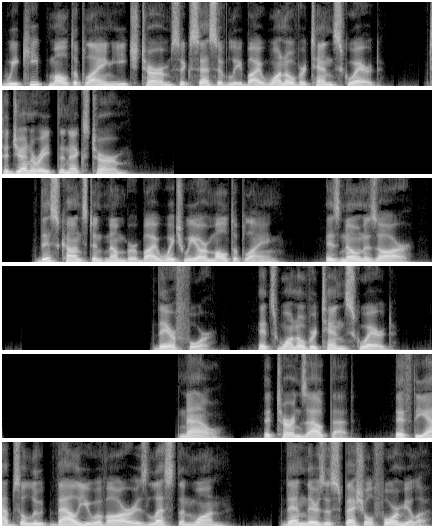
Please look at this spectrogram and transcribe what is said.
we keep multiplying each term successively by 1 over 10 squared to generate the next term. This constant number by which we are multiplying is known as r. Therefore, it's 1 over 10 squared. Now, it turns out that if the absolute value of r is less than 1, then there's a special formula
